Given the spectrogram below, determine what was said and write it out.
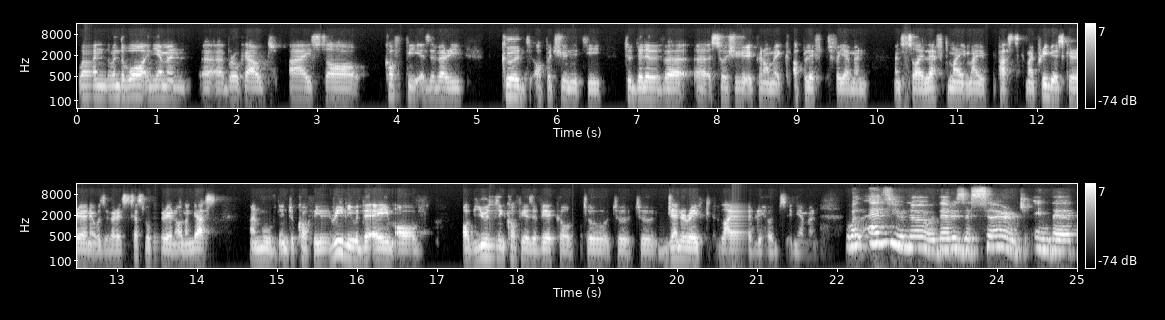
when when the war in Yemen uh, uh, broke out, I saw coffee as a very good opportunity to deliver socio-economic uplift for Yemen. And so I left my my past my previous career, and it was a very successful career in oil and gas, and moved into coffee, really with the aim of of using coffee as a vehicle to, to, to generate livelihoods in Yemen? Well, as you know, there is a surge in the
